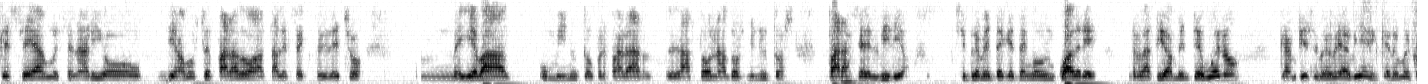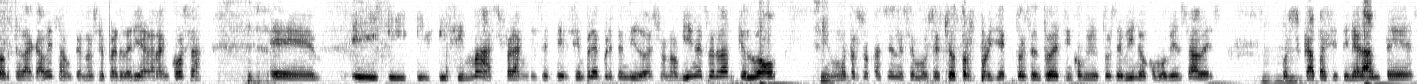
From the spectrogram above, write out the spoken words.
que sea un escenario, digamos, preparado a tal efecto. Y de hecho, mm, me lleva un minuto preparar la zona, dos minutos para hacer el vídeo. Simplemente que tengo un encuadre relativamente bueno, que a mí se me vea bien que no me corte la cabeza, aunque no se perdería gran cosa. Eh, y, y- y- y sin más, Frank, es decir, siempre he pretendido eso, ¿no? Bien es verdad que luego, Sí. en otras ocasiones hemos hecho otros proyectos dentro de cinco minutos de vino, como bien sabes, pues catas itinerantes,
